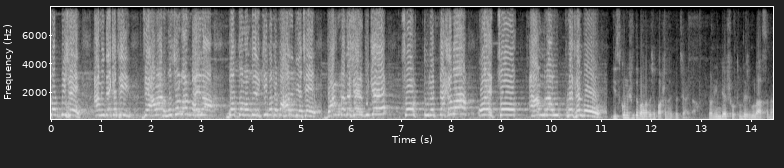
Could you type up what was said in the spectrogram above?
চব্বিশে আমি দেখেছি যে আমার মুসলমান ভাইরা বৌদ্ধ মন্দির কীভাবে পাহাড়ে দিয়েছে। বাংলাদেশের দিকে চোখ তুলে তাকাবা ওই চোখ আমরা উপড়ে ফেলব। ইসকন ইস্যুতে বাংলাদেশের পাশে থাকতে চায় না। কারণ ইন্ডিয়ার শত্রু দেশগুলো আছে না।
